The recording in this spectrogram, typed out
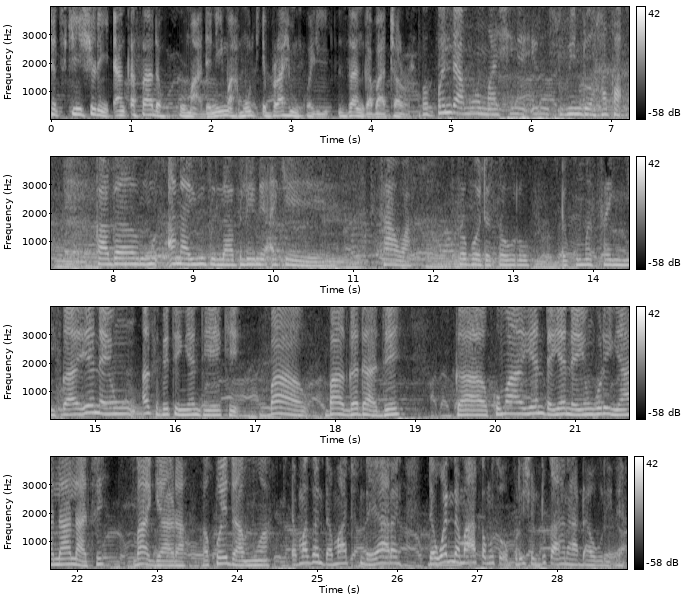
ta cikin shirin 'yan ƙasa da hukuma da ni Mahmud Ibrahim Kwari zan gabatar. Babban damuwan ma shine irin su window haka. Kaga ana yuzin labule ne ake sawa saboda sauro da kuma sanyi. Ga yanayin asibitin yadda yake ba, ba gadaje ga kuma yadda yanayin wurin ya lalace ba gyara akwai damuwa da mazan da matan da yaran da wanda ma aka musu operation duka ana hada wuri ɗaya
